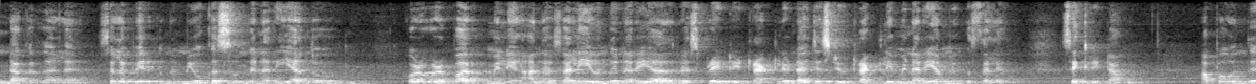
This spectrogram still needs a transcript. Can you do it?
உண்டாக்குறதால சில பேருக்கு வந்து மியூக்கஸ் வந்து நிறைய அந்த குழகுழப்பாக இருக்கும் இல்லையா? அந்த சளியை வந்து நிறைய ரெஸ்பிரேட்டரி ட்ராக்ட்லேயும் டைஜஸ்டிவ் ட்ராக்ட்லேயுமே நிறையா மியூக்கஸ் சளி செக்ரேட் ஆகும். அப்போ வந்து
